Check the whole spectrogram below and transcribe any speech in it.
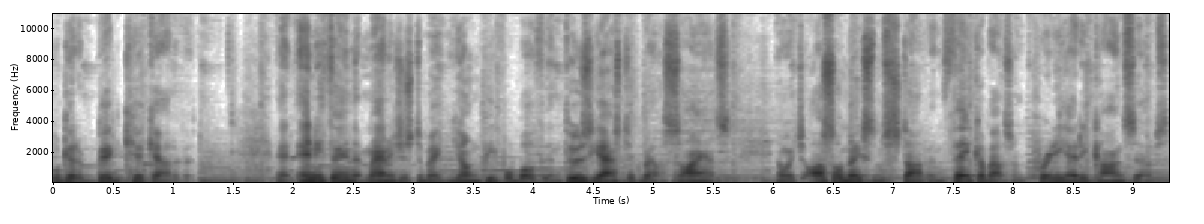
will get a big kick out of it and anything that manages to make young people both enthusiastic about science and which also makes them stop and think about some pretty heady concepts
